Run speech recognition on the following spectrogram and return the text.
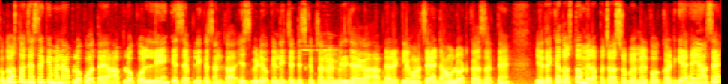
तो दोस्तों, जैसे कि मैंने आप लोग को बताया, आप लोग को लिंक इस एप्लीकेशन का इस वीडियो के नीचे डिस्क्रिप्शन में मिल जाएगा, आप डायरेक्टली वहाँ से डाउनलोड कर सकते हैं। ये देखिए दोस्तों, मेरा पचास रुपये मेरे को कट गया है यहाँ से।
